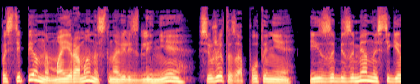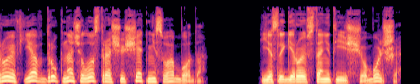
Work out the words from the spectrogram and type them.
Постепенно мои романы становились длиннее, сюжеты запутаннее, и из-за безымянности героев я вдруг начал остро ощущать несвободу. Если героев станет еще больше,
